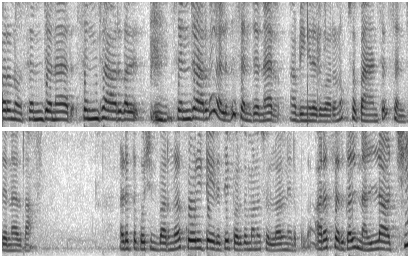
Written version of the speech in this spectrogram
வரணும்? சென்றனர் சென்றார்கள் சென்றார்கள் அல்லது சென்றனர் அப்படிங்கிறது வரணும். ஸோ இப்போ ஆன்சர் சென்றனர் தான். அடுத்த கொஷின் பாருங்க. கோடிட்ட இடத்தை பொருத்தமான சொல்லால் நிரப்புங்க அரசர்கள் நல்லாட்சி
